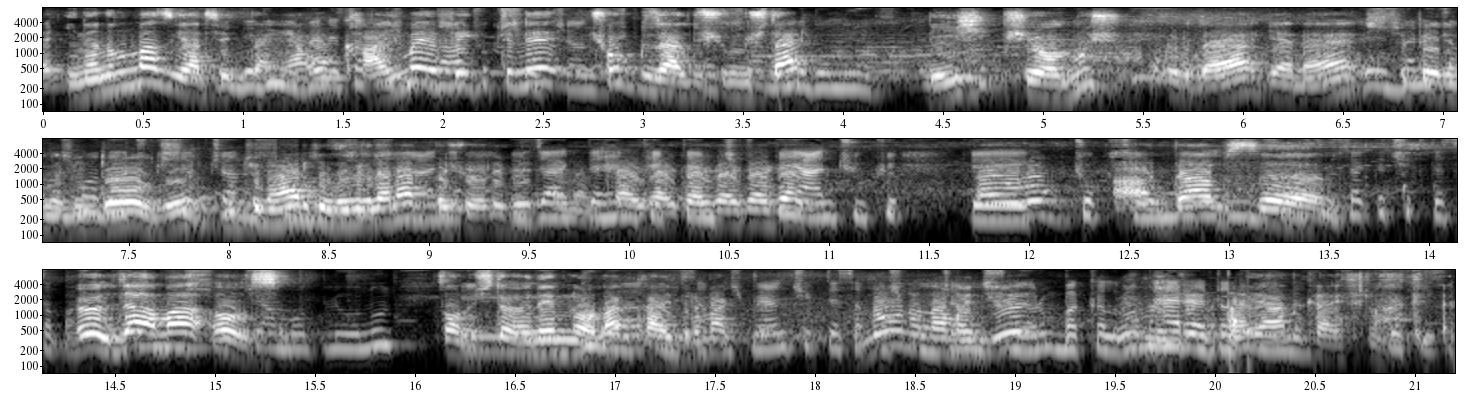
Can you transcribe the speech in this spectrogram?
Ya inanılmaz gerçekten Dediğim gibi ya. ben O kayma çok şey efektini yapacağını çok güzel düşünmüşler. Donuyoruz. Değişik bir şey olmuş. Burada gene Ben süperimi bir çok şey doldu. yapacağını Bütün herkese birden Yani şöyle bir Özellikle hem tekten çıktı yani çünkü e, çok adamsın. Öldü ama şey olsun. Sonuçta e, önemli olan kaydırmak. hesaplaşmayan çift hesap Lo'nun açma olacağını amacı düşünüyorum. Bakalım ama her arada ayağını kaydırmak. Çok.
